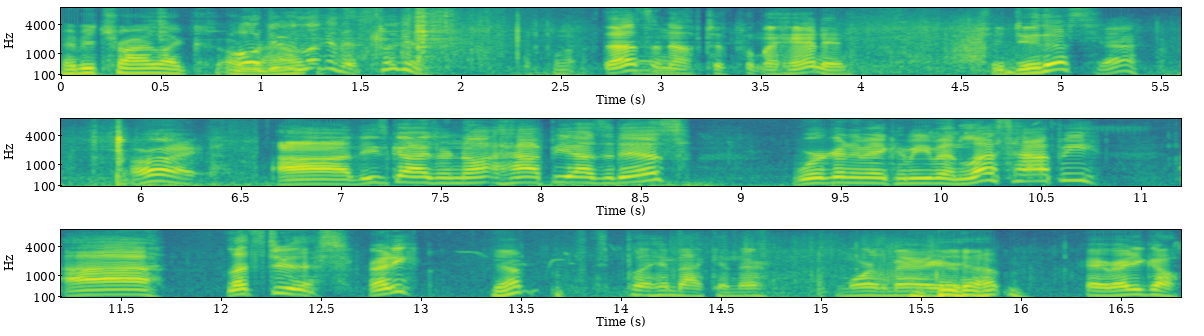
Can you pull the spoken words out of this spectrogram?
Maybe try like Oh dude, look at this, look at this. What? That's enough to put my hand in. Should we do this? Yeah. All right. Uh, these guys are not happy as it is. We're gonna make them even less happy. Uh, let's do this. Ready? Yep. Let's put him back in there. More the merrier. yep. Okay, ready, go.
